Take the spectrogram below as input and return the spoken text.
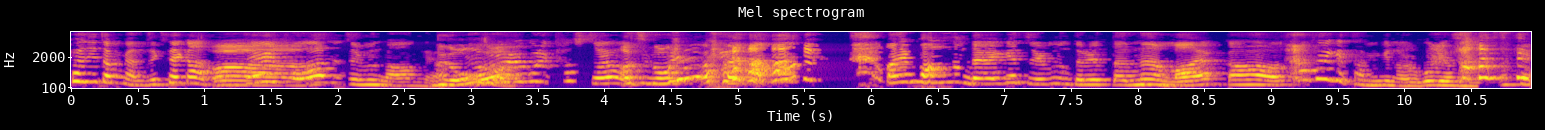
편의점 간식 세 가지. 와. 제일 좋아하는 질문 나왔네요. 근데 너무 좋아. 얼굴이 폈어요. 아 지금 너무 행복해. 아니 방금 네개 질문 드릴 때는 마약과 사색에 담긴 얼굴이었는데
